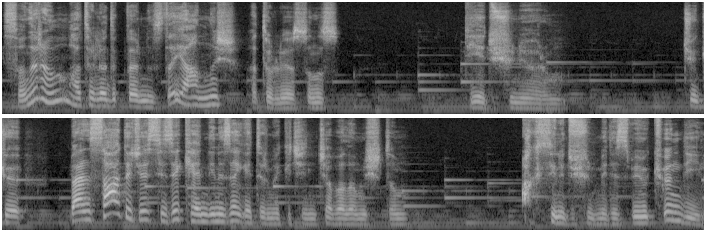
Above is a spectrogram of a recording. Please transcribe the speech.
sanırım hatırladıklarınızda yanlış hatırlıyorsunuz diye düşünüyorum. Çünkü ben sadece sizi kendinize getirmek için çabalamıştım. Aksini düşünmeniz mümkün değil.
